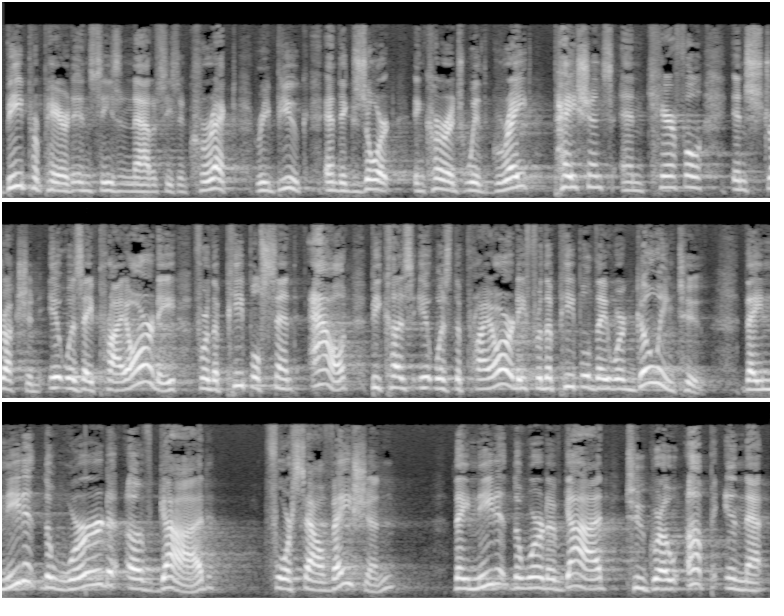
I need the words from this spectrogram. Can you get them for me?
Be prepared in season and out of season. Correct, rebuke, and exhort, encourage with great patience and careful instruction. It was a priority for the people sent out because it was the priority for the people they were going to. They needed the Word of God for salvation. They needed the Word of God to grow up in that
